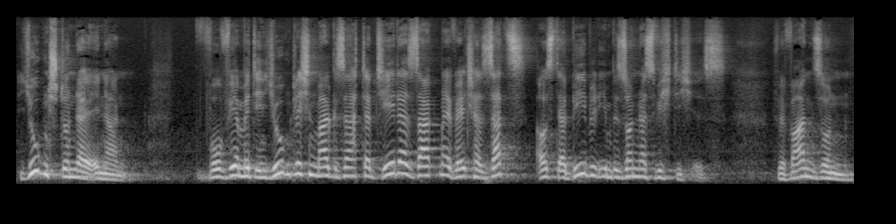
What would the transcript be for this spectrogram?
Jugendstunde erinnern, wo wir mit den Jugendlichen mal gesagt haben, jeder sagt mir, welcher Satz aus der Bibel ihm besonders wichtig ist. Wir waren so ein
